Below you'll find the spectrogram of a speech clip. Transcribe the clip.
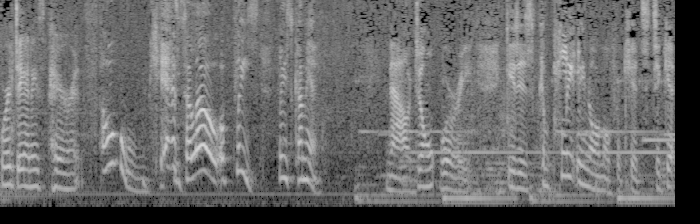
We're Danny's parents. Oh, yes, hello. Oh, please, please come in. Now, don't worry. It is completely normal for kids to get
